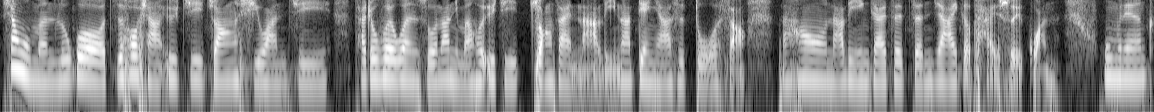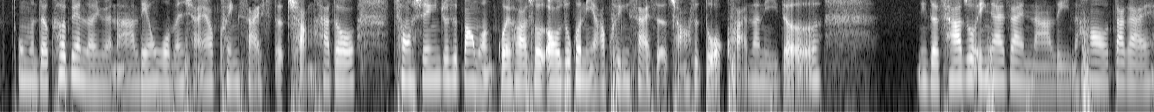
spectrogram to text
像我们如果之后想预计装洗碗机，他就会问说，那你们会预计装在哪里？那电压是多少？然后哪里应该再增加一个排水管？我们连我们的客变人员啊，连我们想要 queen size 的床，他都重新就是帮我们规划说，哦，如果你要 queen size 的床是多宽，那你的。你的插座应该在哪里？然后大概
